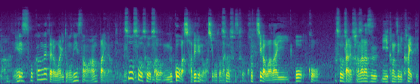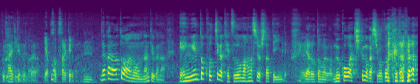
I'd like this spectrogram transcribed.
まあね。でそう考えたら割とお姉さんは安牌なんだよねそうそうそうそう。まあ向こうが喋るのが仕事だからさそうそうそう。こっちが話題をこう振ったら必ずいい感じに帰ってくるっていうのが約束されてるからね、うん。だからあとはあのなんていうかな延々とこっちが鉄道の話をしたっていいんだよ、うん。やろうと思えば。向こうは聞くのが仕事だから。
